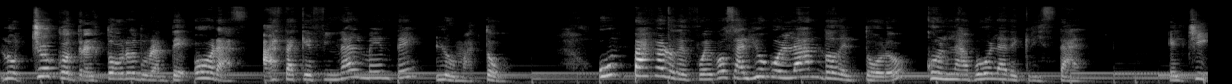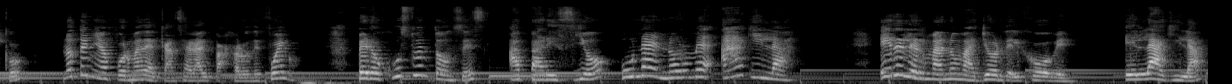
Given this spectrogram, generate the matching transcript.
Luchó contra el toro durante horas hasta que finalmente lo mató. Un pájaro de fuego salió volando del toro con la bola de cristal. El chico no tenía forma de alcanzar al pájaro de fuego, pero justo entonces apareció una enorme águila. Era el hermano mayor del joven. El águila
